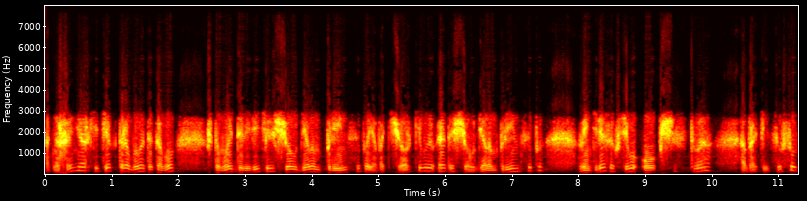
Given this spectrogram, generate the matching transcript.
отношение архитектора было таково, что мой доверитель счел делом принципа, я подчеркиваю это, счел делом принципа, в интересах всего общества обратиться в суд.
